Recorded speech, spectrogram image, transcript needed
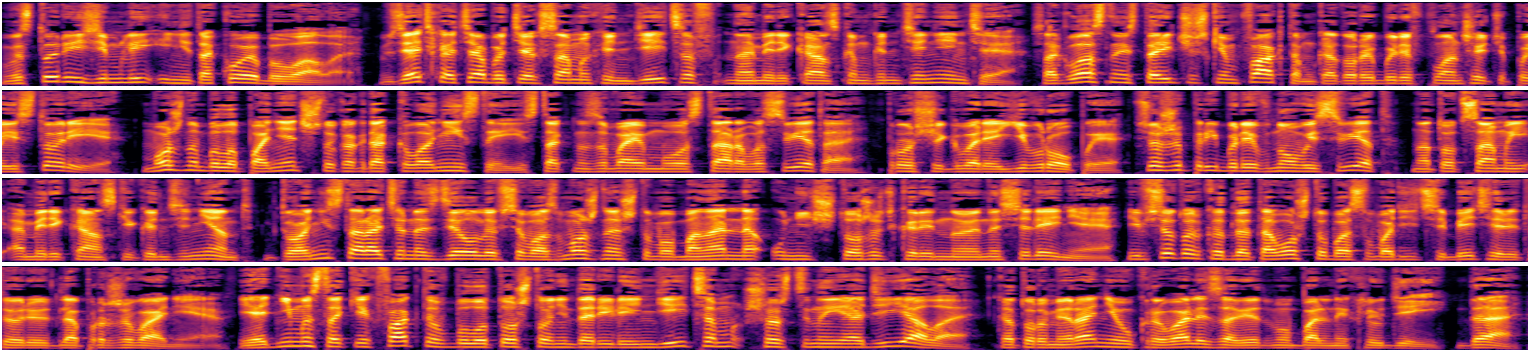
В истории Земли и не такое бывало. Взять хотя бы тех самых индейцев, на американском континенте. Согласно историческим фактам, которые были в планшете по истории, можно было понять, что когда колонисты из так называемого Старого Света, проще говоря, Европы, все же прибыли в Новый Свет, на тот самый американский континент, то они старательно сделали все возможное, чтобы банально уничтожить коренное население, и все только для того, чтобы освободить себе территорию для проживания. И одним из таких фактов было то, что они дарили индейцам шерстяные одеяла, которыми ранее укрывали заведомо больных людей. Да,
